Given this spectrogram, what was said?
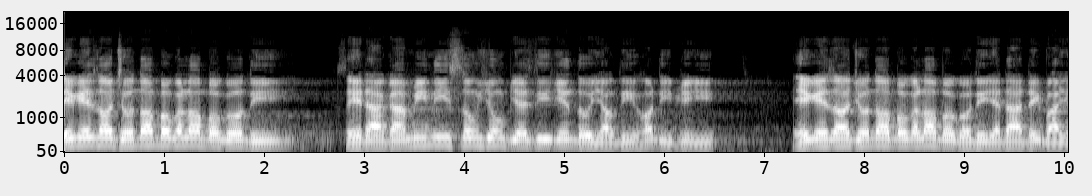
ဧကေသောချိုသောပုဂ္ဂလောပုဂ္ဂိုလ်သည်စေတာဂာမိနီဆုံးရှုံးပျက်စီးခြင်းသို့ရောက်သည်ဟောတိဖြစ်၏ဧကေသောချိုသောပုဂ္ဂလောပုဂ္ဂိုလ်သည်ယထာဒိဗ္ဗာယ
